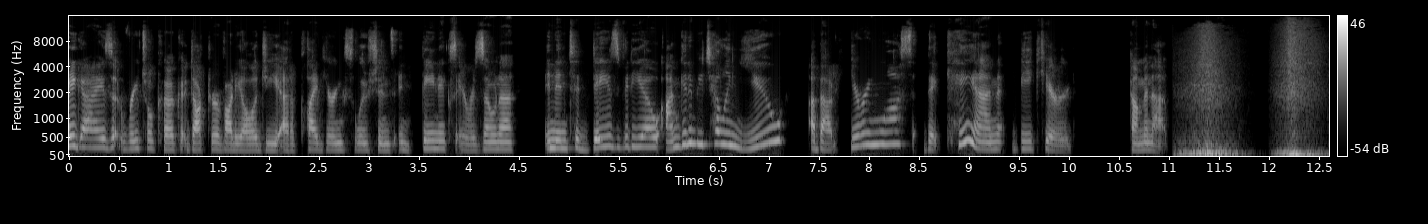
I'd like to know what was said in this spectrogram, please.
Hey guys, Rachael Cook, Doctor of Audiology at Applied Hearing Solutions in Phoenix, Arizona. And in today's video, I'm going to be telling you about hearing loss that can be cured. Coming up.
